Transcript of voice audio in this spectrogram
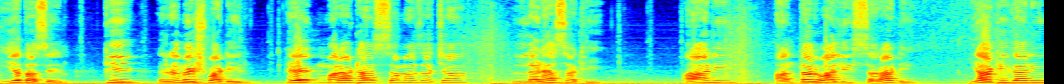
येत असेल की रमेश पाटील हे मराठा समाजाच्या लढ्यासाठी आणि आंतरवाली सराटी या ठिकाणी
